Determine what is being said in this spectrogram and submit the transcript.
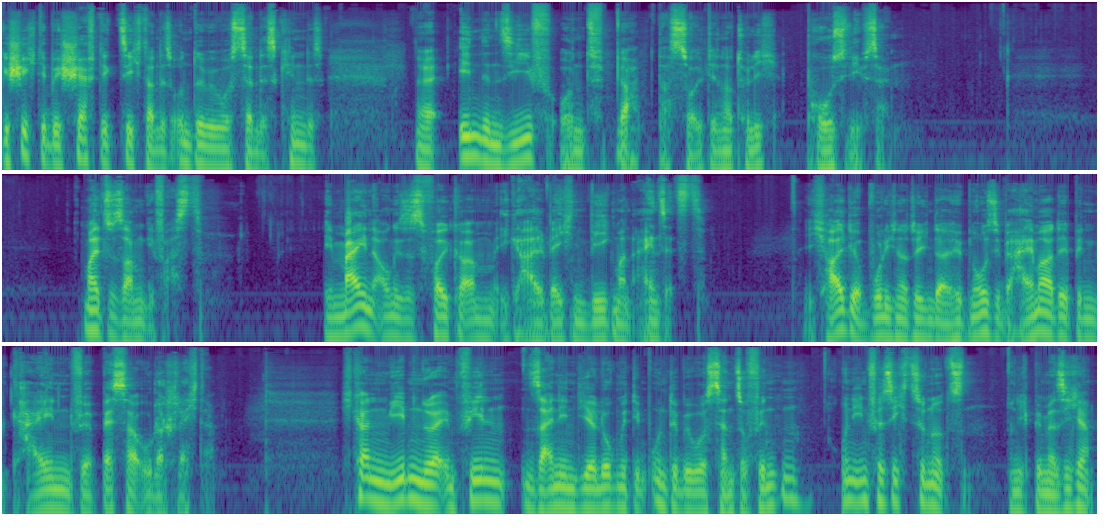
Geschichte beschäftigt sich dann das Unterbewusstsein des Kindes äh, intensiv und ja, das sollte natürlich positiv sein. Mal zusammengefasst. In meinen Augen ist es vollkommen egal, welchen Weg man einsetzt. Ich halte, obwohl ich natürlich in der Hypnose beheimatet bin, keinen für besser oder schlechter. Ich kann jedem nur empfehlen, seinen Dialog mit dem Unterbewusstsein zu finden und ihn für sich zu nutzen. Und ich bin mir sicher,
